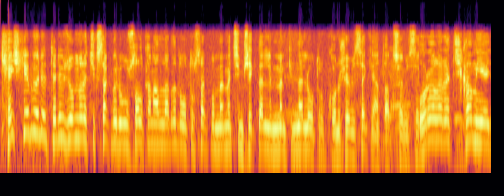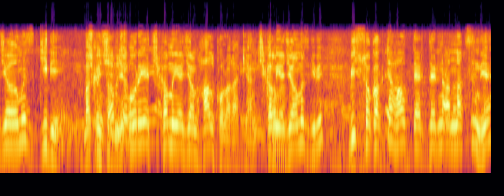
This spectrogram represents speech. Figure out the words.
Keşke böyle televizyonlara çıksak, böyle ulusal kanallarda da otursak, bu Mehmet Şimşeklerle, bilmem kimlerle oturup konuşabilsek yani tartışabilsek. Oralara çıkamayacağımız gibi bakın Çık- tabii şimdi canım. oraya çıkamayacağım halk olarak yani çıkamayacağımız gibi biz sokakta halk dertlerini anlatsın diye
